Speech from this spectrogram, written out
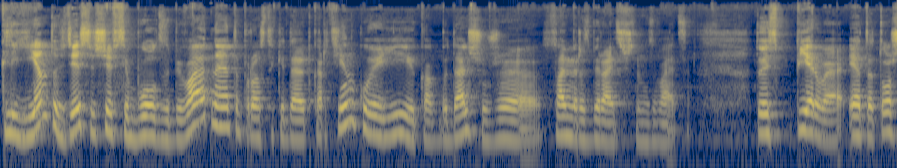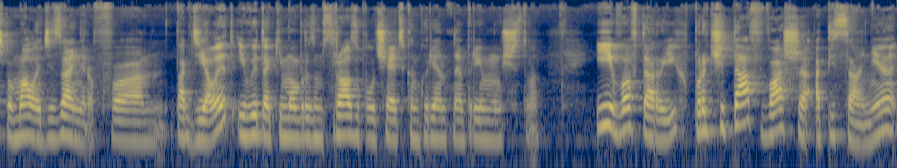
клиенту, здесь вообще все болт забивают на это, просто кидают картинку и как бы дальше уже сами разбирайтесь, что называется. То есть первое, это то, что мало дизайнеров э, так делает, и вы таким образом сразу получаете конкурентное преимущество. И во-вторых, прочитав ваше описание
